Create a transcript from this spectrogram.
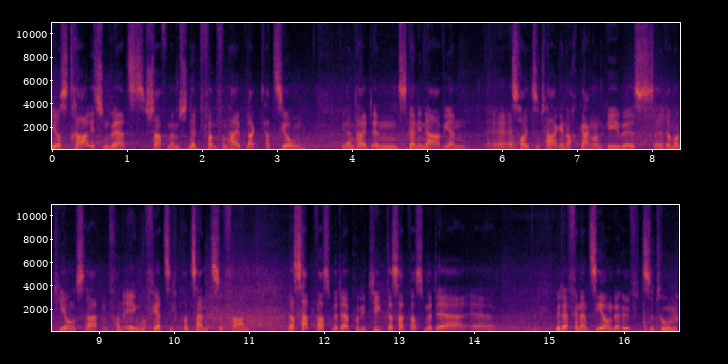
Die australischen Rats schaffen im Schnitt 5,5 Laktationen, während halt in Skandinavien äh, es heutzutage noch gang und gäbe ist, äh, Remontierungsraten von irgendwo 40 Prozent zu fahren. Das hat was mit der Politik, das hat was mit der, äh, mit der Finanzierung der Höfe zu tun.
